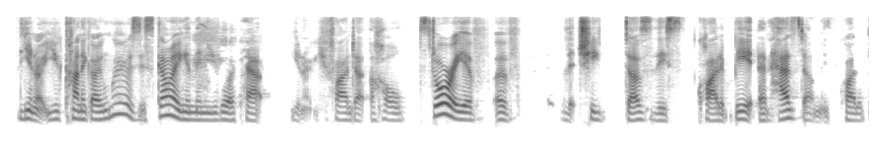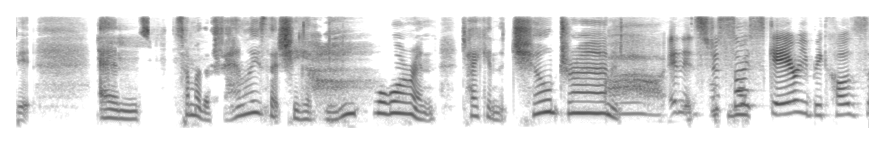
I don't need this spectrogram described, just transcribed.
you know, you're kind of going, where is this going? And then you work out, you know, you find out the whole story of, of that she does this quite a bit and has done this quite a bit. And some of the families that she had been for and taken the children. and- Oh, and it's just so scary because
